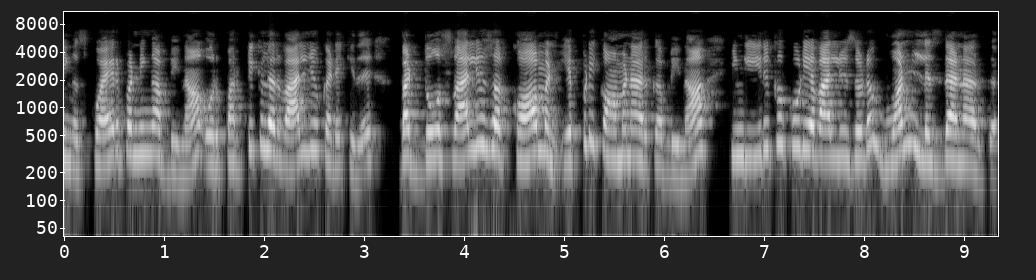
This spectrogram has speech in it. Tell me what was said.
நீங்க ஸ்கொயர் பண்ணீங்க அப்படின்னா ஒரு பர்டிகுலர் வேல்யூ கிடைக்குது. But those values are common எப்படி காமனா இருக்கு அப்படின்னா இங்க இருக்கக்கூடிய வேல்யூஸோட ஒன் லெஸ் தானா இருக்கு.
